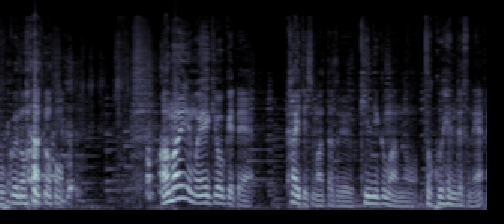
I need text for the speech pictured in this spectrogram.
僕のあのあまりにも影響を受けて書いてしまったという「筋肉マン」の続編ですね。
